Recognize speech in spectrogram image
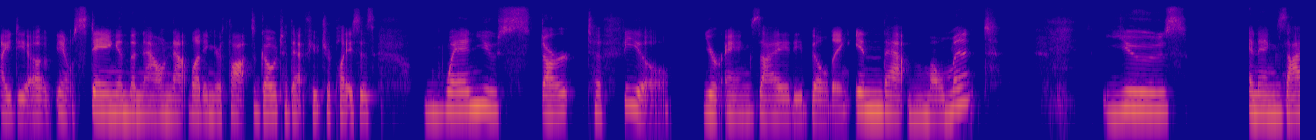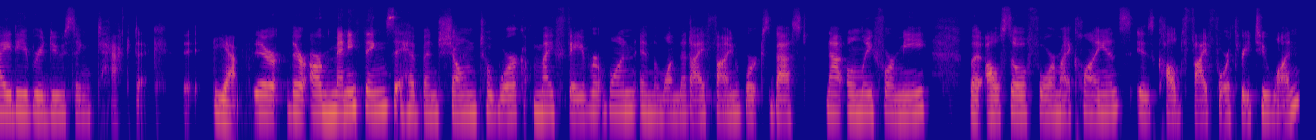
idea of you know staying in the now not letting your thoughts go to that future places when you start to feel your anxiety building in that moment use an anxiety reducing tactic. Eh, yeah. There there are many things that have been shown to work. My favorite one and the one that I find works best not only for me but also for my clients is called 54321.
